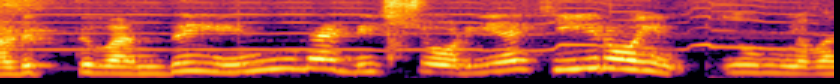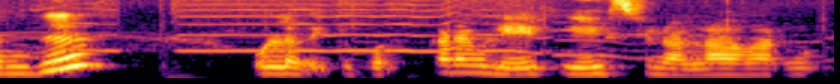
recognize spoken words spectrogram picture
அடுத்து வந்து இந்த டிஷ்ஷோடைய ஹீரோயின் இவங்களை வந்து உள்ள வைக்க போகிறோம் கடவுளே டேஸ்ட் நல்லா வரணும்.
